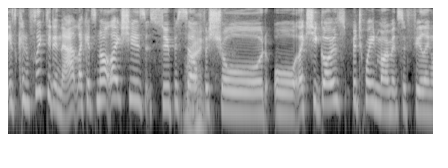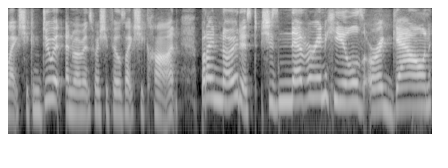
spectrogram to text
is conflicted in that. Like, it's not like she's super self assured or like she goes between moments of feeling like she can do it and moments where she feels like she can't. But I noticed she's never in heels or a gown.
